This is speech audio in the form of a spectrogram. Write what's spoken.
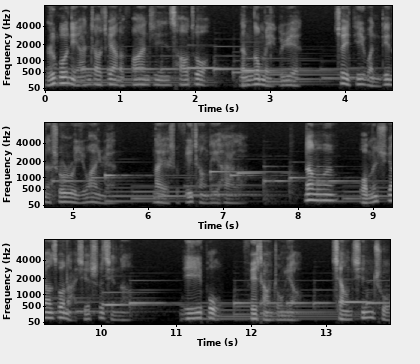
如果你按照这样的方案进行操作，能够每个月最低稳定的收入一万元，那也是非常厉害了。那么我们需要做哪些事情呢？第一步非常重要。想清楚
